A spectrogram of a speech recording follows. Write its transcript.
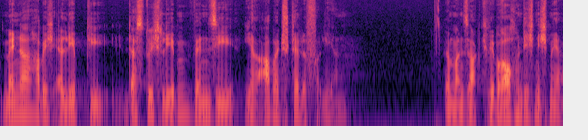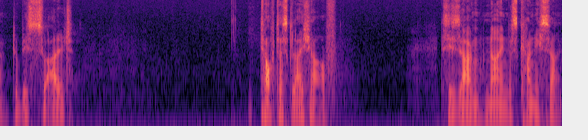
Männer habe ich erlebt, die das durchleben, wenn sie ihre Arbeitsstelle verlieren wenn man sagt, wir brauchen dich nicht mehr, du bist zu alt, taucht das Gleiche auf. Sie sagen, nein, das kann nicht sein.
